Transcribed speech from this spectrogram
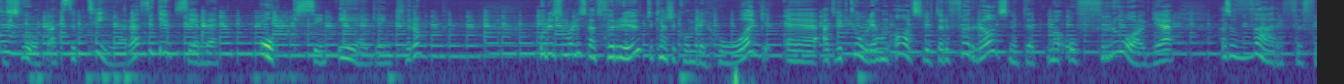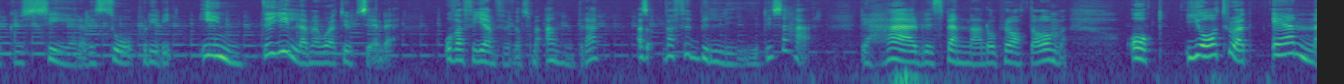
Så svårt att acceptera sitt utseende och sin egen kropp. Och du som har lyssnat förut, du kanske kommer ihåg eh, att Victoria hon avslutade förra avsnittet med att fråga Alltså varför fokuserar vi så på det vi inte gillar med vårt utseende? Och varför jämför vi oss med andra? Alltså varför blir det så här? Det här blir spännande att prata om. Och jag tror att en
